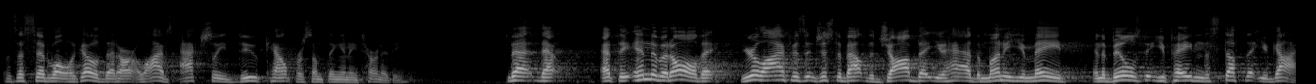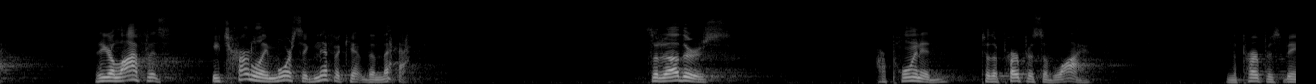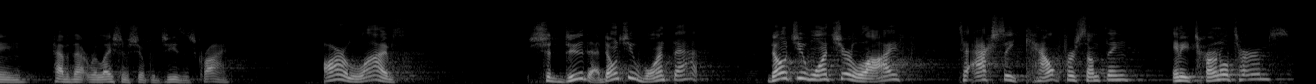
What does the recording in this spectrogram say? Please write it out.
As I said a while ago, that our lives actually do count for something in eternity. That, that at the end of it all, that your life isn't just about the job that you had, the money you made, and the bills that you paid, and the stuff that you got. That your life is eternally more significant than that. So that others are pointed to the purpose of life, and the purpose being having that relationship with Jesus Christ. Our lives should do that. Don't you want that? Don't you want your life to actually count for something in eternal terms?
